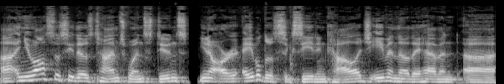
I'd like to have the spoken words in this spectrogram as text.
Uh, and you also see those times when students, you know, are able to succeed in college, even though they haven't uh,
